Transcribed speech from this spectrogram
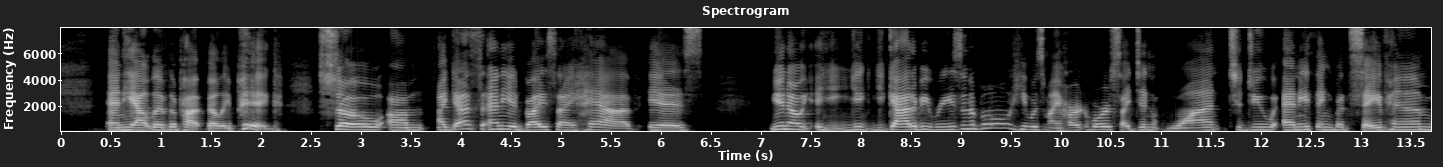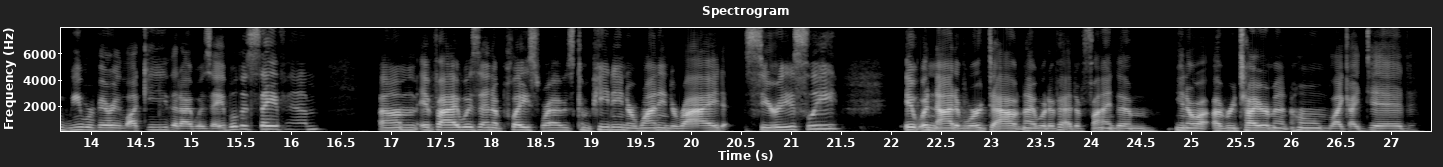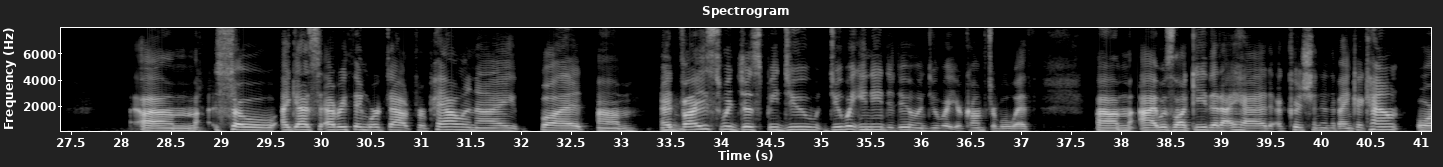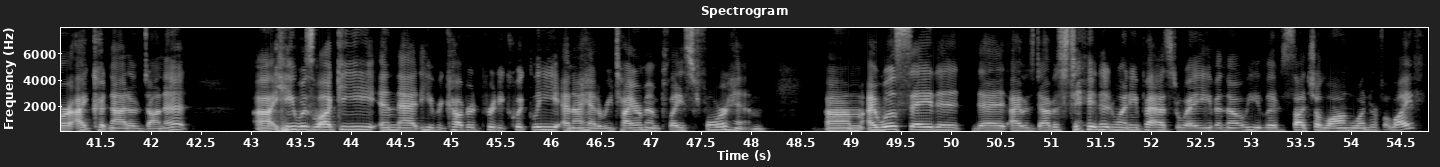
and he outlived the potbelly pig. So um, I guess any advice I have is you know, you, you got to be reasonable. He was my heart horse. I didn't want to do anything but save him. We were very lucky that I was able to save him. Um, if I was in a place where I was competing or wanting to ride seriously, it would not have worked out, and I would have had to find him, you know, a, a retirement home like I did. Um, so I guess everything worked out for Pal and I, but um, advice would just be do do what you need to do and do what you're comfortable with. Um, I was lucky that I had a cushion in the bank account, or I could not have done it. Uh, he was lucky in that he recovered pretty quickly, and I had a retirement place for him. Um, I will say that that I was devastated when he passed away, even though he lived such a long, wonderful life.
